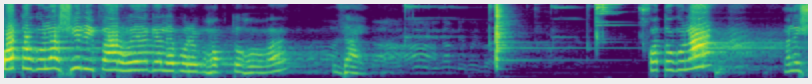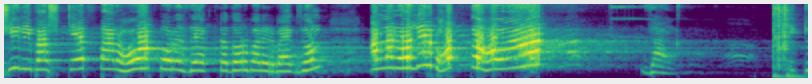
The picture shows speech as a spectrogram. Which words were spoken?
কতগুলা সিঁড়ি পার হয়ে গেলে পরে ভক্ত হওয়া যায়? কতগুলা? মানে সিঁড়ি বা স্টেপ পার হওয়ার পরে যে একটা দরবারের বা একজন আল্লাহর অলির ভক্ত হওয়া যায়। একটু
